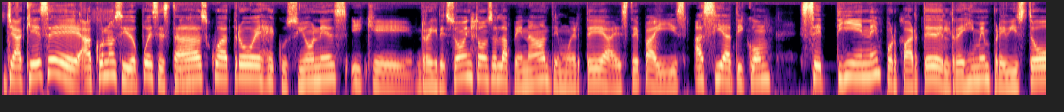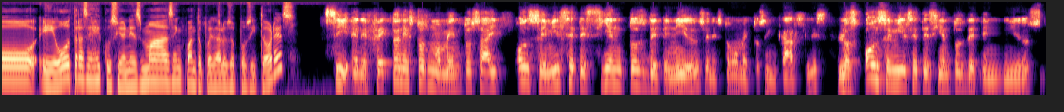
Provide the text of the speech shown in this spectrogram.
Ya que se ha conocido pues estas cuatro ejecuciones y que regresó entonces la pena de muerte a este país asiático, ¿se tiene por parte del régimen previsto eh, otras ejecuciones más en cuanto pues a los opositores? Sí, en efecto, en estos momentos hay 11.700 detenidos en estos momentos en cárceles. Los 11.700 detenidos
